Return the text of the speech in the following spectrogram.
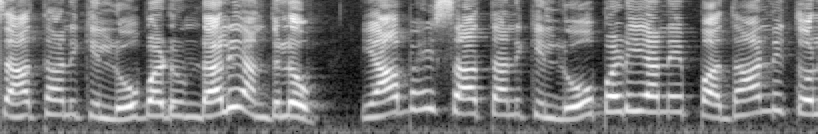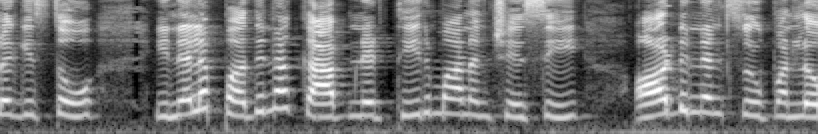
శాతానికి లోబడి ఉండాలి. అందులో యాభై శాతానికి లోబడి అనే పదాన్ని తొలగిస్తూ ఈ నెల పదిన కేబినెట్ తీర్మానం చేసి ఆర్డినెన్స్ రూపంలో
